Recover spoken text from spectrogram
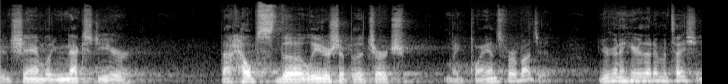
in Chamblee next year, that helps the leadership of the church make plans for a budget. You're going to hear that invitation.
